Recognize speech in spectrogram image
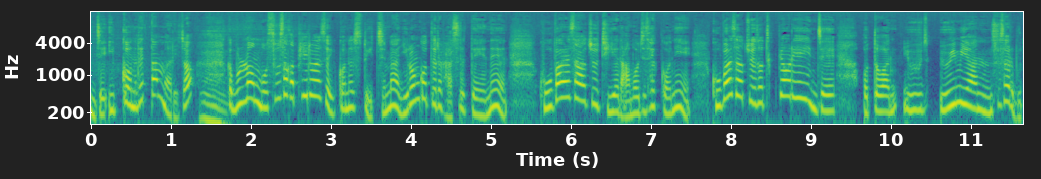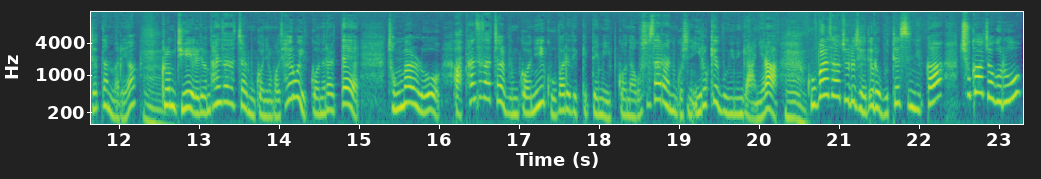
이제 입건을 했단 말이죠. 음. 그러니까 물론 뭐 수사가 필요해서 입건할 수도 있지만 이런 것들을 봤을 때에는 고발 사주 뒤에 나머지 세 건이 고발 사주에서 특별히 이제 어떠한 유, 유의미한 수사를 못했단 말이에요. 음. 그럼 뒤에 예를 들면 판사 사찰 문건 이런 걸 새로 입건을 할 때 정말로 아 판사 사찰 문건이 고발이 됐기 때문에 입건하고 수사를 하는 것이 이렇게 보이는 게 아니라 음. 고발 사주를 제대로 못했으니까 추가적으로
